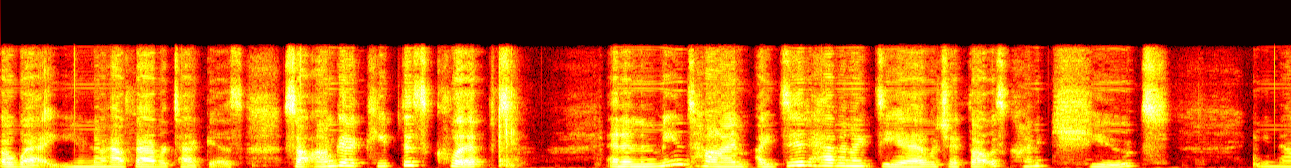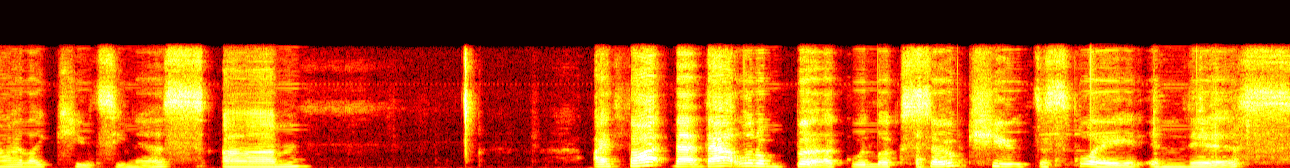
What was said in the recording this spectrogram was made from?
away. You know how Fabri-Tac is. So I'm going to keep this clipped. And in the meantime, I did have an idea, which I thought was kind of cute. You know, I like cutesiness. Um, I thought that that little book would look so cute displayed in this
